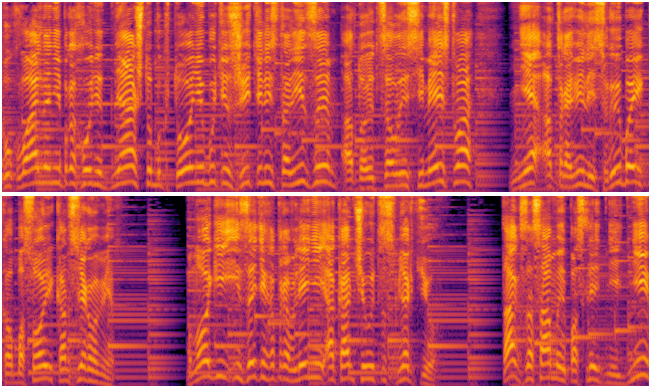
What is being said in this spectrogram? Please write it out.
Буквально не проходит дня, чтобы кто-нибудь из жителей столицы, а то и целые семейства, не отравились рыбой, колбасой, консервами. Многие из этих отравлений оканчиваются смертью. Так, за самые последние дни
